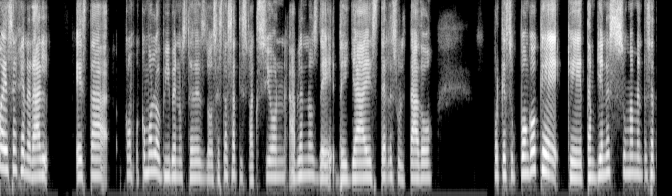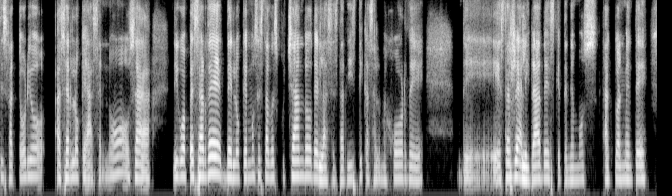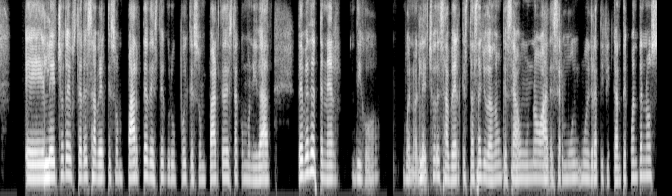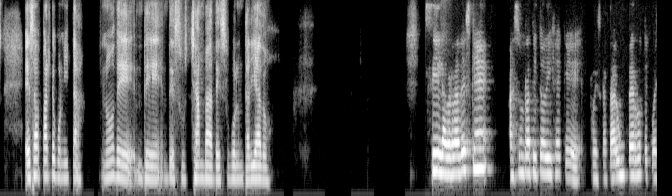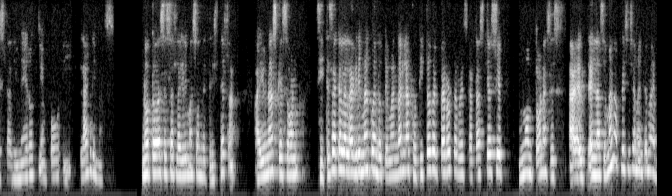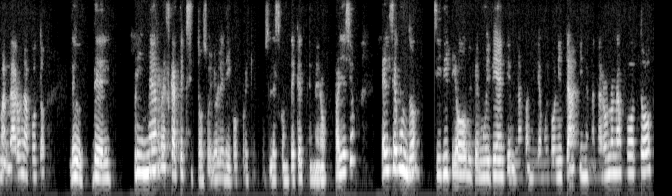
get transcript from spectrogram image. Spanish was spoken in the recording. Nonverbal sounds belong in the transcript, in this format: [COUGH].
¿cómo es en general esta, cómo, lo viven ustedes dos, esta satisfacción? Háblanos de, de ya este resultado, porque supongo que, que también es sumamente satisfactorio hacer lo que hacen, ¿no? O sea, digo, a pesar de, de, lo que hemos estado escuchando, de las estadísticas a lo mejor, de, de estas realidades que tenemos actualmente, eh, el hecho de ustedes saber que son parte de este grupo y que son parte de esta comunidad, debe de tener, digo, bueno, el hecho de saber que estás ayudando, aunque sea uno, ha de ser muy, muy gratificante. Cuéntenos esa parte bonita, ¿no? De, de, de su chamba, de su voluntariado. Sí, la verdad es que hace un ratito dije que rescatar un perro te cuesta dinero, tiempo y lágrimas. No todas esas lágrimas son de tristeza. Hay unas que son, si te saca la lágrima cuando te mandan la fotito del perro que rescataste hace un montón. en la semana precisamente me mandaron la foto del primer rescate exitoso, yo le digo, porque pues, les conté que el primero falleció. El segundo sí vivió, vive muy bien, tiene una familia muy bonita y me mandaron una foto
